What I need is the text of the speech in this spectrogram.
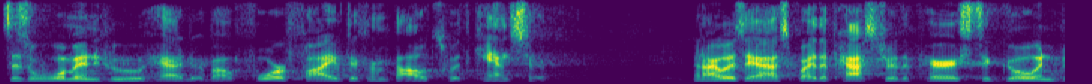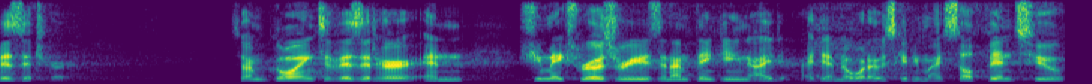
This is a woman who had about four or five different bouts with cancer. And I was asked by the pastor of the parish to go and visit her. So I'm going to visit her, and she makes rosaries, and I'm thinking I, I didn't know what I was getting myself into.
